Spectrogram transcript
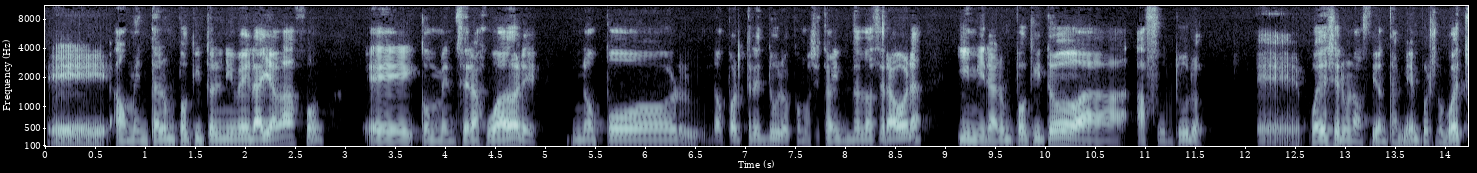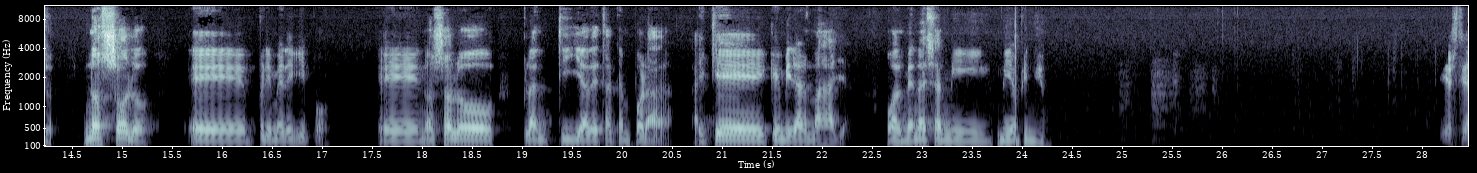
eh, aumentar un poquito el nivel ahí abajo, eh, convencer a jugadores no por, no por tres duros como se estaba intentando hacer ahora y mirar un poquito a, futuro. Eh, puede ser una opción también, por supuesto. No solo eh, primer equipo, no solo plantilla de esta temporada. Hay que, que mirar más allá, o al menos esa es mi, mi opinión. yo estoy,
